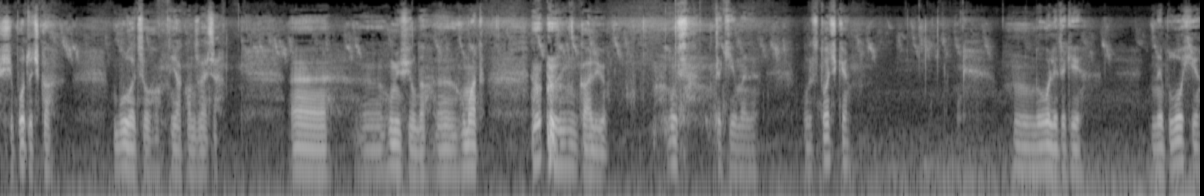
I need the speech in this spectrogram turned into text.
щепоточка була цього, як він зветься. Е, е, гуміфілда, е, гумат калію. Ось такі в мене листочки. Доволі такі неплохі.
